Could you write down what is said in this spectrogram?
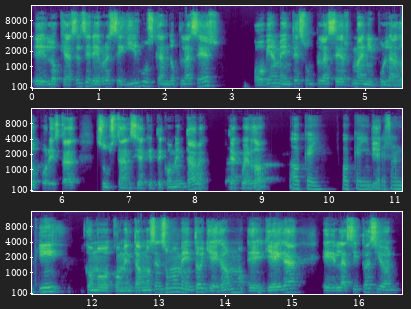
eh, lo que hace el cerebro es seguir buscando placer. Obviamente es un placer manipulado por esta sustancia que te comentaba. ¿De acuerdo? Ok, ok, interesante. Y como comentamos en su momento, llega, eh, llega eh, la situación,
